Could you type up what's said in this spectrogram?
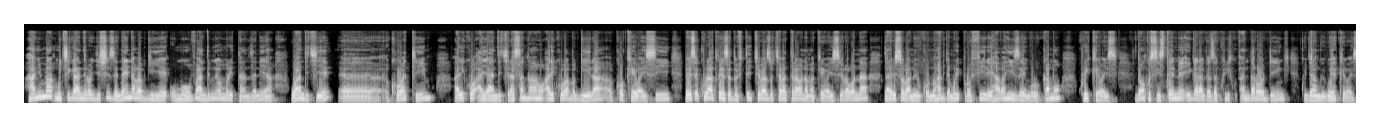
hanyuma mu kiganiro gishize nari nababwiye umuvandimwe wo muri Tanzania wandikiye eh, kowa timu ariko ayandikira asa nkaho ari kubabwira ko KYC mbese kuriya twese dufite ikibazo cy'abatarabona ama KYC urabona narabisobanuye ukuntu harya muri profile haba hizengurukamo kuri KYC donc sisiteme igaragaza kuri underloading kugira ngo iguhe KYC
